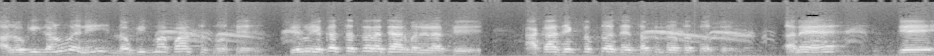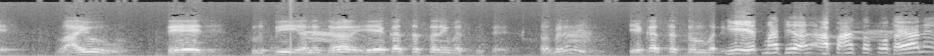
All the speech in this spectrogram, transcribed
અલૌકિક જાણવું હોય ને લૌકિકમાં પાંચ તત્વો છે. તેનું એક જ તત્વના ચાર બનેલા છે. આકાશ એક તત્વ છે સ્વતંત્ર તત્વ છે. અને જે વાયુ તેજ પૃથ્વી અને જળ એ એક જ તત્વની વસ્તુ છે. ખબર ને? એક જ તત્વ બની. એ એકમાંથી આ પાંચ તત્વો થયા ને?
